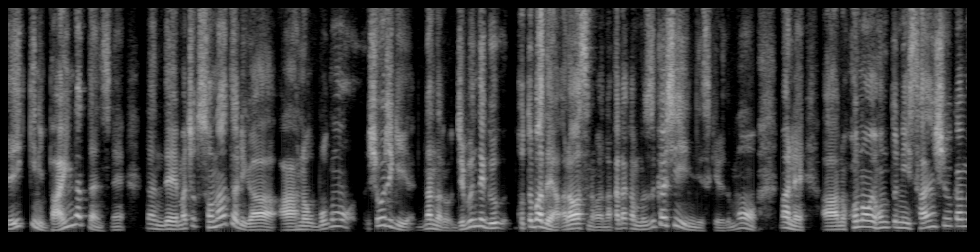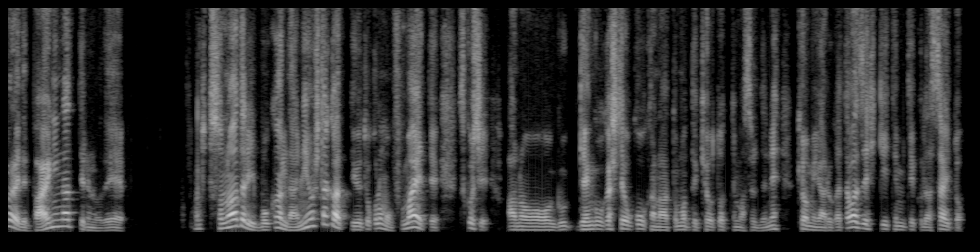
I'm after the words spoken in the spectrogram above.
で、一気に倍になったんですね。なんで、まあ、ちょっとそのあたりが、あの僕も正直、なんだろう、自分でぐ言葉で表すのがなかなか難しいんですけれども、まあね、あのこの本当に3週間ぐらいで倍になってるので、そのあたり僕が何をしたかっていうところも踏まえて、少し、あの言語化しておこうかなと思って今日撮ってますのでね、興味がある方はぜひ聞いてみてくださいと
